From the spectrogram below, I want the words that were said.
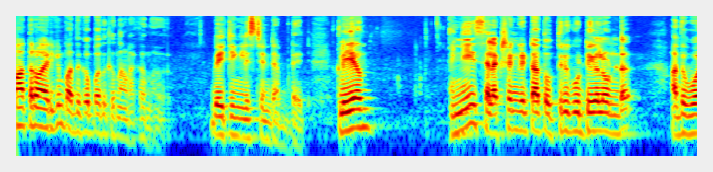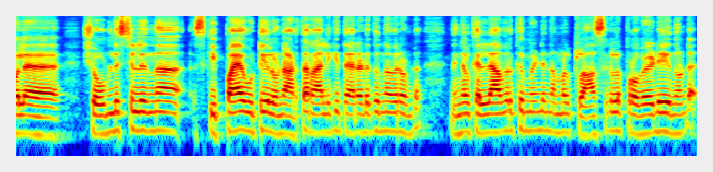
മാത്രമായിരിക്കും പതുക്കെ പതുക്കെ നടക്കുന്നത്. വെയിറ്റിംഗ് ലിസ്റ്റിന്റെ അപ്ഡേറ്റ് ക്ലിയർ ഇനി സെലക്ഷൻ കിട്ടാത്ത ഒത്തിരി കുട്ടികളുണ്ട്. അതുപോലെ ഷോർട്ട് ലിസ്റ്റിൽ നിന്ന് സ്കിപ്പായ കുട്ടികളുണ്ട്. അടുത്ത റാലിക്ക് തയ്യാറെടുക്കുന്നവരുണ്ട്. നിങ്ങൾക്ക് എല്ലാവർക്കും വേണ്ടി നമ്മൾ ക്ലാസ്സുകൾ പ്രൊവൈഡ് ചെയ്യുന്നുണ്ട്.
